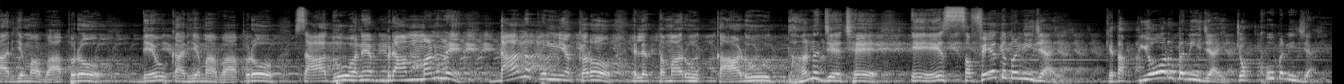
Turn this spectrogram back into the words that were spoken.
કાર્યમાં વાપરો. દેવ કાર્યમાં વાપરો, સાધુ અને બ્રાહ્મણને દાન પુણ્ય કરો, એટલે તમારું કાળું ધન જે છે એ સફેદ બની જાય, કે પ્યોર બની જાય, ચોખ્ખું બની જાય.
